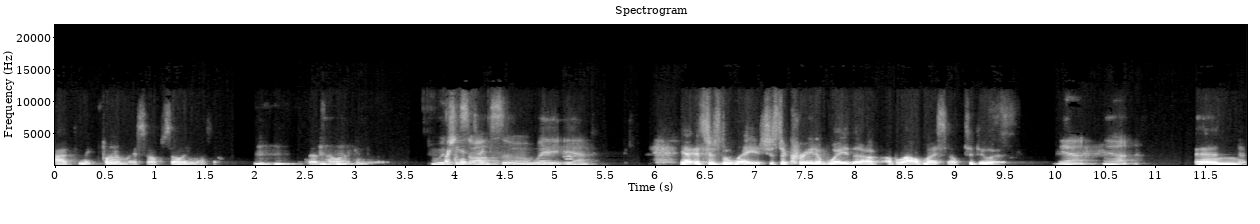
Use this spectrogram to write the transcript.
I have to make fun of myself selling myself. Mm-hmm. That's mm-hmm. how I mm-hmm. can do it. Which is also a way, yeah. Yeah, it's just a way. It's just a creative way that I've, I've allowed myself to do it. Yeah, yeah. And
